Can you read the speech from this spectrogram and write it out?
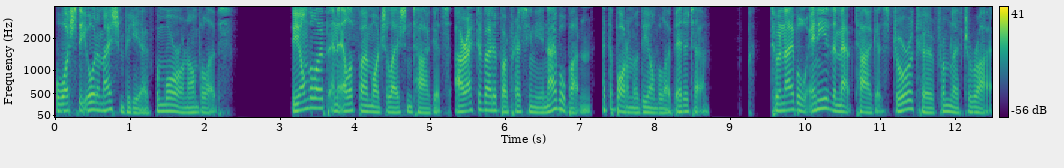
or watch the automation video for more on envelopes. The envelope and LFO modulation targets are activated by pressing the Enable button at the bottom of the envelope editor. To enable any of the map targets, draw a curve from left to right.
